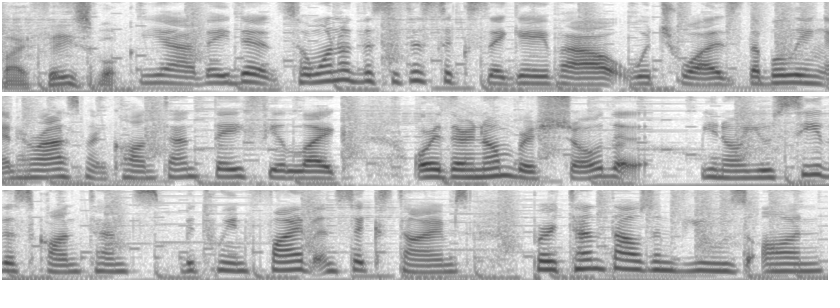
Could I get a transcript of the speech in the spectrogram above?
by Facebook? Yeah, they did. So one of the statistics they gave out, which was the bullying and harassment content, they feel like, or their numbers show that you know you see this content between five and six times per 10,000 views on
